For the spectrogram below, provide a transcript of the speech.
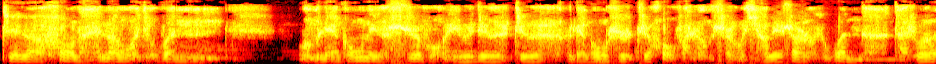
这个后来呢，我就问我们练功那个师傅，因为这个这个练功是之后发生的事，我想这事儿呢，我就问他，他说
